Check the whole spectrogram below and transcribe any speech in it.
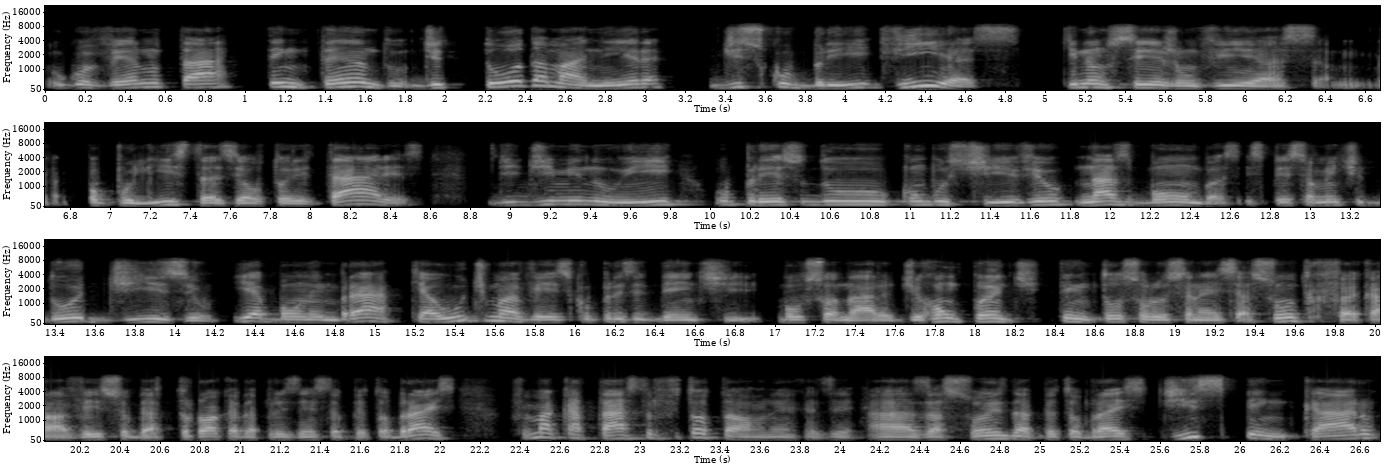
o governo está tentando, de toda maneira, descobrir vias que não sejam vias populistas e autoritárias de diminuir o preço do combustível nas bombas, especialmente do diesel. E é bom lembrar que a última vez que o presidente Bolsonaro, de rompante, tentou solucionar esse assunto, que foi aquela vez sobre a troca da presidência da Petrobras, foi uma catástrofe total, né? Quer dizer, as ações da Petrobras despencaram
